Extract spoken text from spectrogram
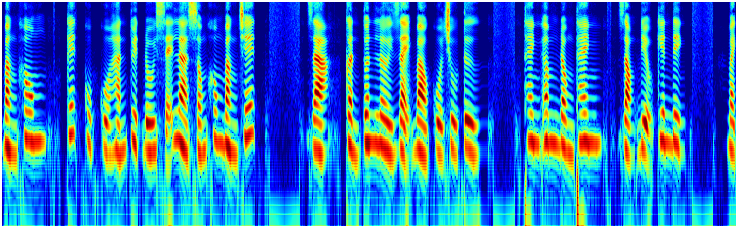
Bằng không, kết cục của hắn tuyệt đối sẽ là sống không bằng chết. Dạ, cần tuân lời dạy bảo của chủ tử. Thanh âm đồng thanh, giọng điệu kiên định. Bạch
